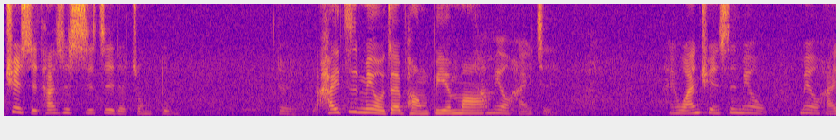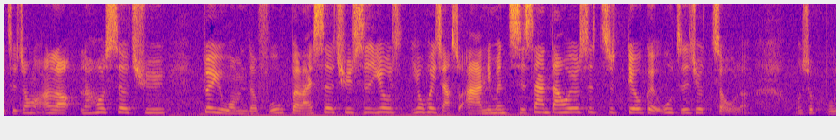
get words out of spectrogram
确实他是失智的中度，对。孩子没有在旁边吗？他没有孩子，还完全是没有。没有孩子中啊，然然后社区对于我们的服务，本来社区是又又会讲说啊，你们慈善单位又是丢给物资就走了。我说不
